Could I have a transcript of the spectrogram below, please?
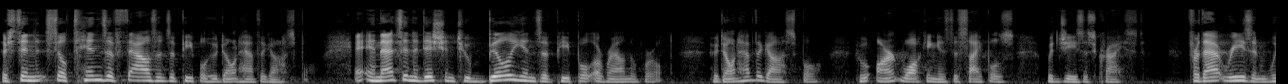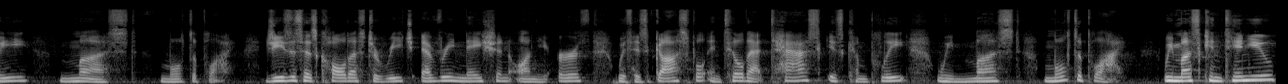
There's still tens of thousands of people who don't have the gospel. And that's in addition to billions of people around the world who don't have the gospel, who aren't walking as disciples with Jesus Christ. For that reason, we must multiply. Jesus has called us to reach every nation on the earth with his gospel. Until that task is complete, we must multiply. We must continue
